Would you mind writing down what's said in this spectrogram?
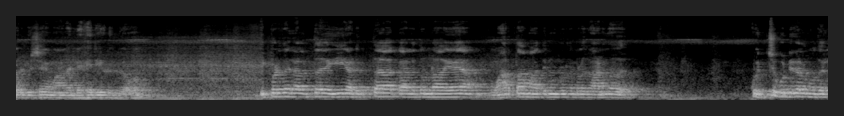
ഒരു വിഷയമാണ് ലഹരിയുടെ ഉപയോഗം ഇപ്പോഴത്തെ കാലത്ത് ഈ അടുത്ത കാലത്തുണ്ടായ വാർത്താ മാധ്യമങ്ങൾ നമ്മൾ കാണുന്നത് കൊച്ചുകുട്ടികൾ മുതൽ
